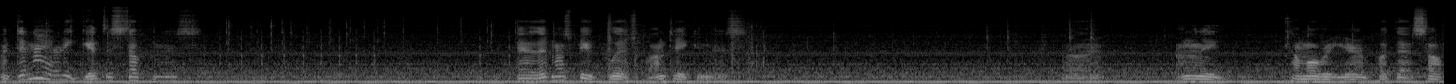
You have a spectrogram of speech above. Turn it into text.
But didn't I already get this stuff from this? Yeah, that must be a glitch, but I'm taking this. Alright. I'm gonna come over here and put that stuff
